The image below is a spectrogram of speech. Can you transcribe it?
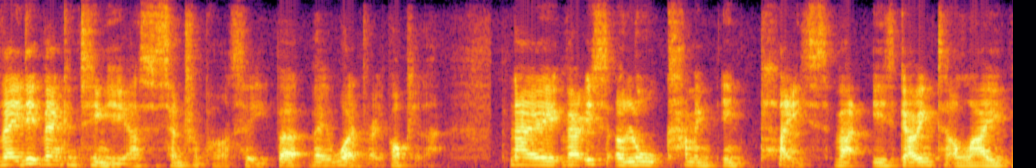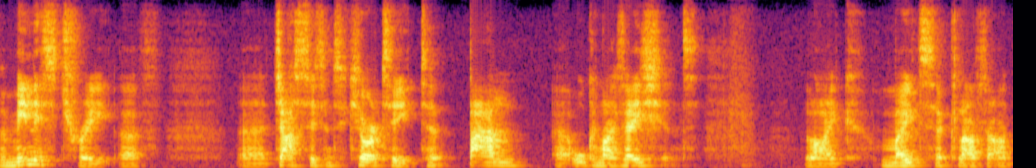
They did then continue as a central party, but they weren't very popular. Now, there is a law coming in place that is going to allow the Ministry of uh, justice and security to ban uh, organisations like motor clubs that are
